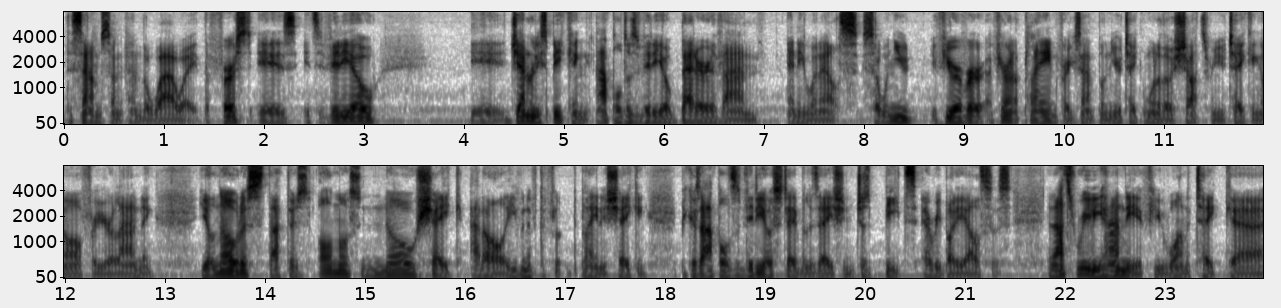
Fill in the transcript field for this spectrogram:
the Samsung and the Huawei. The first is its video. Generally speaking, Apple does video better than anyone else. So when you, if you're ever, if you're on a plane, for example, and you're taking one of those shots when you're taking off or you're landing, you'll notice that there's almost no shake at all, even if the, fl- the plane is shaking, because Apple's video stabilization just beats everybody else's. And that's really handy if you want to take uh,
